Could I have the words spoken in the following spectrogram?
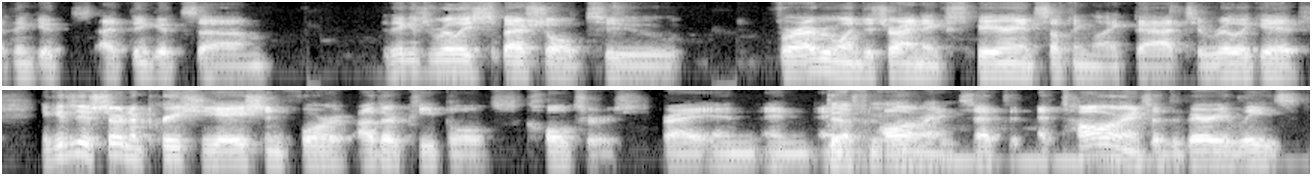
i think it's i think it's um i think it's really special to for everyone to try and experience something like that to really get it gives you a certain appreciation for other people's cultures right? And and, and tolerance at the, a tolerance at the very least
